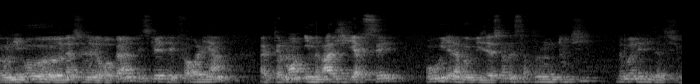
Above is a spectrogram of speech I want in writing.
au niveau national et européen, puisqu'il y a des forts liens, actuellement INRA, JRC, où il y a la mobilisation d'un certain nombre d'outils de modélisation.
